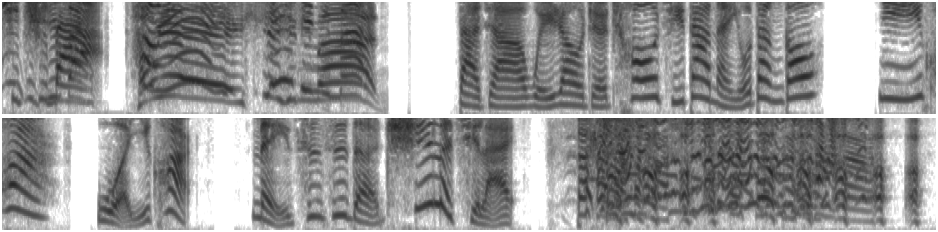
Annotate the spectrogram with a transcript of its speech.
起吃吧！好耶！谢谢你们！大家围绕着超级大奶油蛋糕，你一块儿，我一块儿。美滋滋的吃了起来。啊 啊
